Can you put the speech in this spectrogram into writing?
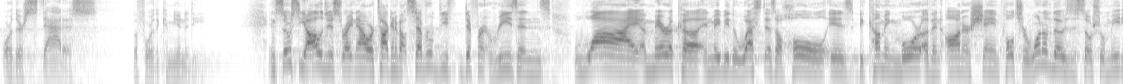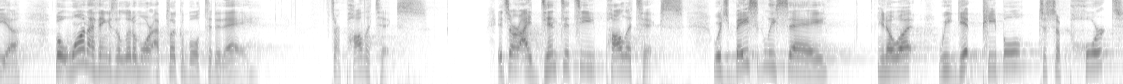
or their status before the community. And sociologists right now are talking about several dif- different reasons why America and maybe the West as a whole is becoming more of an honor shame culture. One of those is social media, but one I think is a little more applicable to today. It's our politics. It's our identity politics, which basically say, you know what? We get people to support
